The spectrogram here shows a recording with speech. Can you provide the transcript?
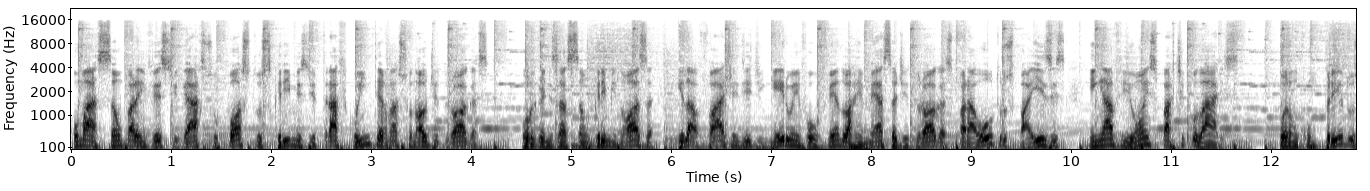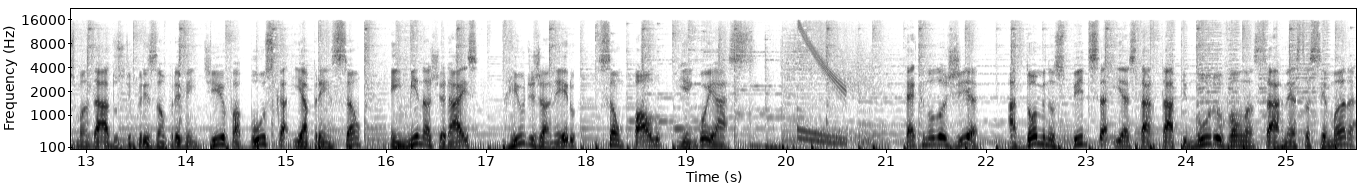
uma ação para investigar supostos crimes de tráfico internacional de drogas. organização criminosa e lavagem de dinheiro envolvendo a remessa de drogas para outros países em aviões particulares. Foram cumpridos mandados de prisão preventiva, busca e apreensão em Minas Gerais, Rio de Janeiro, São Paulo e em Goiás. Tecnologia. A Domino's Pizza e a startup Nuro vão lançar nesta semana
